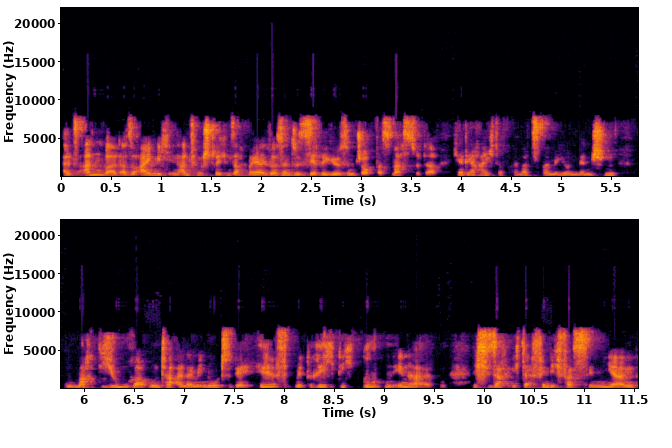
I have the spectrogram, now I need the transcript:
als Anwalt, also eigentlich in Anführungsstrichen sagt man ja, du hast einen so seriösen Job, was machst du da? Ja, der reicht auf einmal zwei Millionen Menschen und macht Jura unter einer Minute. Der hilft mit richtig guten Inhalten. Ich sag, ich, da finde ich faszinierend.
